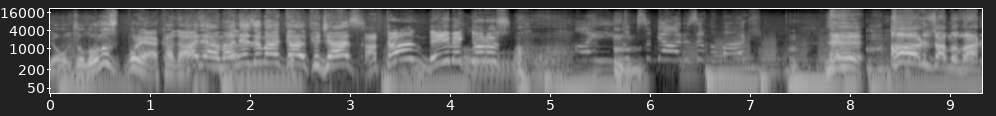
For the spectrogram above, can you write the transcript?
Yolculuğunuz buraya kadar. Hadi ama ne zaman kalkacağız? Kaptan neyi bekliyoruz? Ne? Arıza mı var?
